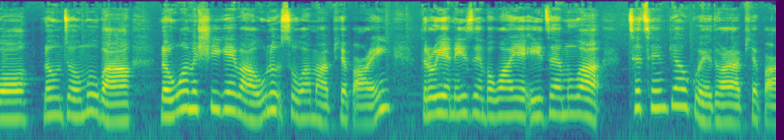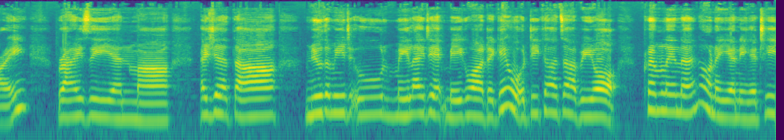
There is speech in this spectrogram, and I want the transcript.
ရောလုံခြုံမှုပါလုံးဝမရှိခဲ့ပါဘူးလို့ဆိုရမှာဖြစ်ပါတယ်။သူတို့ရဲ့နေစဉ်ဘဝရဲ့အေးချမ်းမှုကချက်ချင်းပျောက်ကွယ်သွားတာဖြစ်ပါတယ်။ Ryzian မှာအယက်သားမျိုးသမီးတူမေးလိုက်တဲ့မေးခွန်းတကယ်ကိုအတိအကျကြပြီးတော့ Kremlin နန်းတော်နဲ့ရနေအထိ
